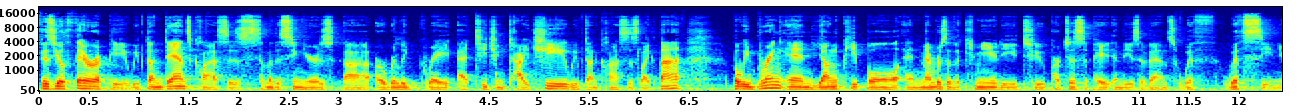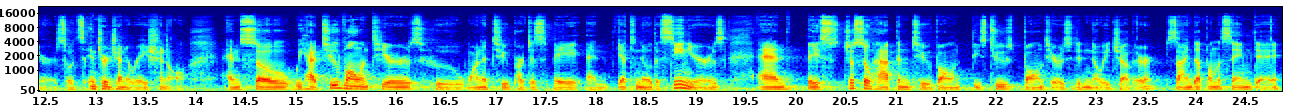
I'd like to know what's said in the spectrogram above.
physiotherapy, we've done dance classes. Some of the seniors uh, are really great at teaching Tai Chi, we've done classes like that. But we bring in young people and members of the community to participate in these events with, with seniors. So it's intergenerational. And so we had two volunteers who wanted to participate and get to know the seniors. And they just so happened to, volu- these two volunteers who didn't know each other, signed up on the same day.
